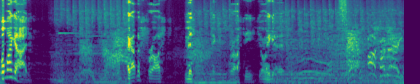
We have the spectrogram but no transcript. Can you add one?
Oh my god! I got the frost Mystic Frosty. Do you want me to get it? Get off of me!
